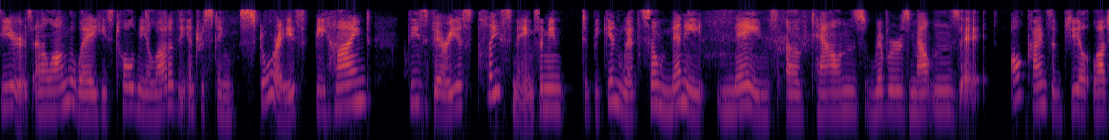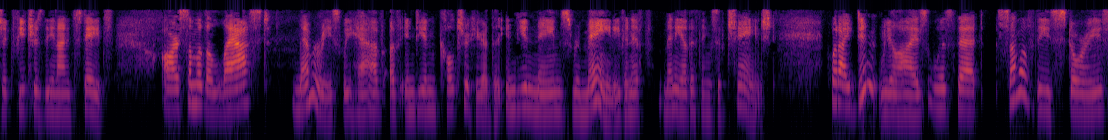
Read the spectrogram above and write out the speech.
years, and along the way, he's told me a lot of the interesting stories behind these various place names. I mean, to begin with, so many names of towns, rivers, mountains, eh, all kinds of geologic features of the United States are some of the last memories we have of Indian culture here. The Indian names remain, even if many other things have changed. What I didn't realize was that some of these stories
